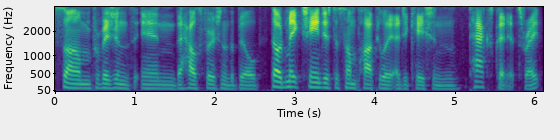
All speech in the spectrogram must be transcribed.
some provisions in the House version of the bill that would make changes to some popular education tax credits, right?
